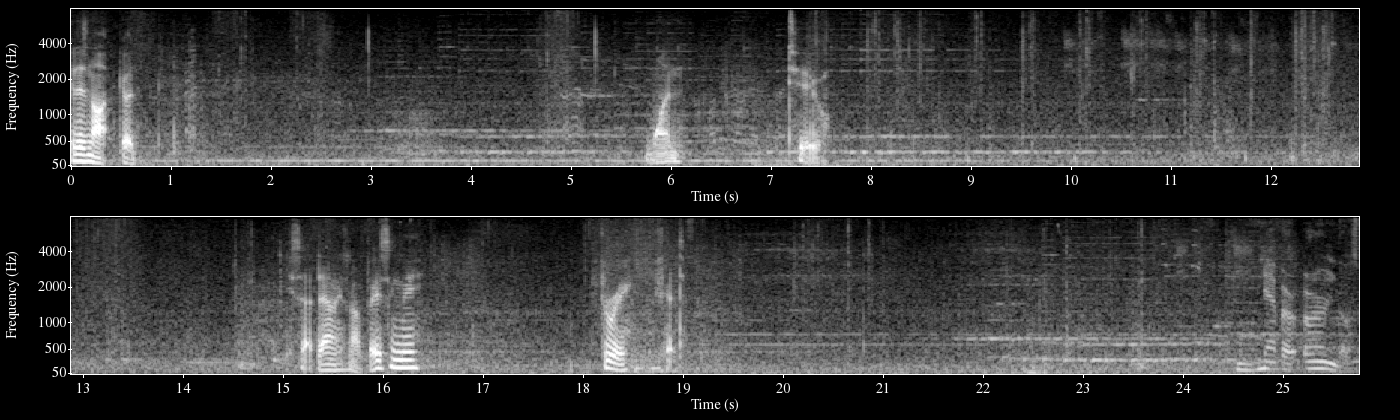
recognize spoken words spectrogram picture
It is not. Good. One, two. He sat down. He's not facing me. Three. Shit. Those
